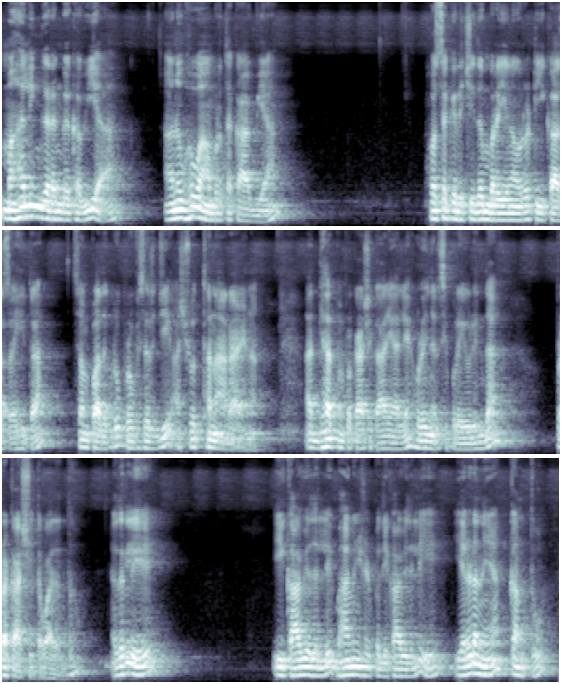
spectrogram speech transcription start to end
ಮಹಲಿಂಗರಂಗ ಕವಿಯ ಅನುಭವ ಅಮೃತ ಕಾವ್ಯ. ಹೊಸಕೆರೆ ಚಿದಂಬರಯ್ಯನವರ ಟೀಕಾ ಸಹಿತ ಸಂಪಾದಕರು ಪ್ರೊಫೆಸರ್ ಜಿ. ಅಶ್ವತ್ಥನಾರಾಯಣ. ಅಧ್ಯಾತ್ಮ ಪ್ರಕಾಶ ಕಾರ್ಯಾಲಯ ಹೊಳೆ ನರಸೀಪುರ ಇವರಿಂದ ಪ್ರಕಾಶಿತವಾದದ್ದು. ಅದರಲ್ಲಿ ಈ ಕಾವ್ಯದಲ್ಲಿ, ಭಾಮಿನಿ ಷಟ್ಪದಿ ಕಾವ್ಯದಲ್ಲಿ ಎರಡನೆಯ ಕಂತು,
